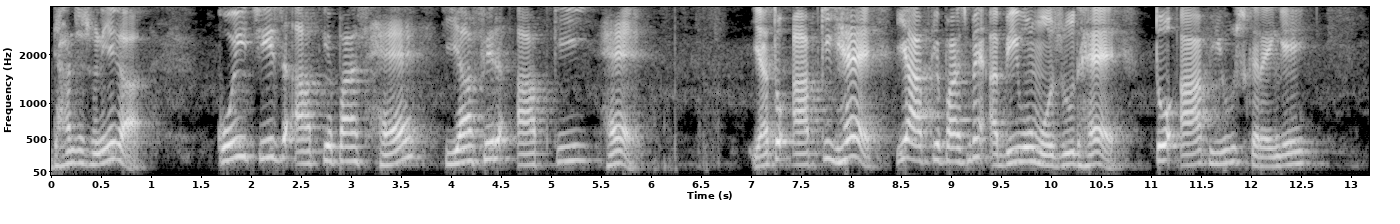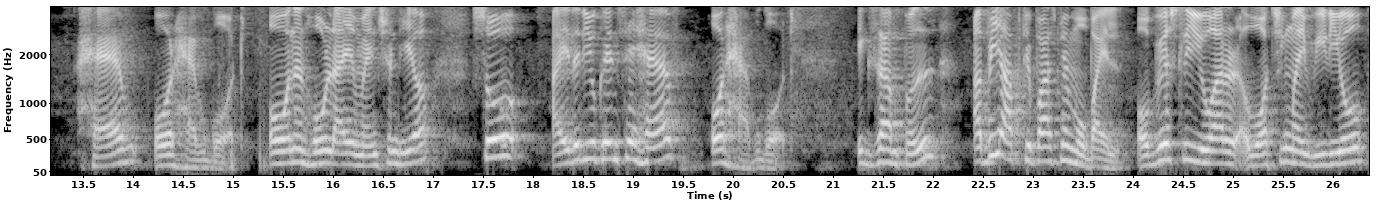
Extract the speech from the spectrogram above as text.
ध्यान से सुनिएगा कोई चीज़ आपके पास है या फिर आपकी है? या तो आपकी है या आपके पास में अभी वो मौजूद है तो आप यूज़ करेंगे हैव और have got on and hold I mention here so either you can say have और हैव गॉट एग्ज़ाम्पल अभी आपके पास में mobile obviously you are watching my video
